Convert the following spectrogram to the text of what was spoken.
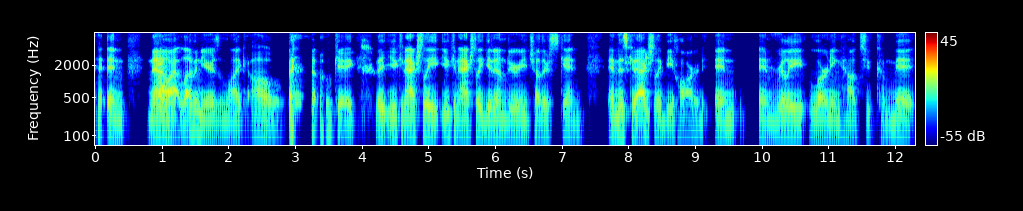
and now at 11 years, I'm like, oh, okay, that you can actually, you can actually get under each other's skin. And this could actually be hard. And, and really learning how to commit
